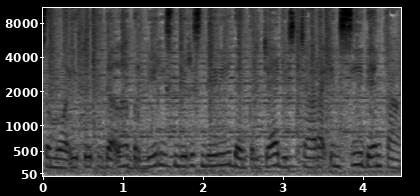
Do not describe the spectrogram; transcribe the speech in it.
Semua itu tidaklah berdiri sendiri-sendiri dan terjadi secara insidental.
